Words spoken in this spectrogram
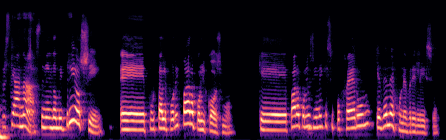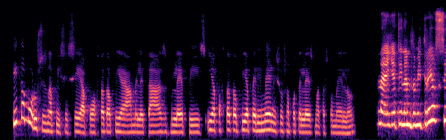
Χριστιανά, στην ενδομητρίωση ε, που ταλαιπωρεί πάρα πολύ κόσμο και πάρα πολλές γυναίκες υποφέρουν και δεν έχουν βρει λύση. Τι θα μπορούσες να πεις εσύ από αυτά τα οποία μελετάς, βλέπεις ή από αυτά τα οποία περιμένεις ως αποτελέσματα στο μέλλον; Ναι, για την ενδομητρίωση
